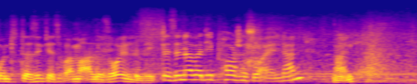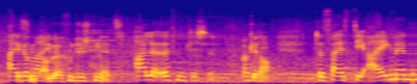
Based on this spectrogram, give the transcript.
und da sind jetzt auf einmal alle Säulen belegt. Das sind aber die Porsche-Säulen dann? Nein. Allgemein. am öffentlichen Netz. Alle öffentlichen. Okay. Genau. Das heißt, die eigenen,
